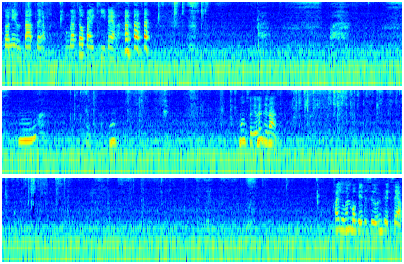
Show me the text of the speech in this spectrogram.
ต อนนี้น้ำตาแตกของดับเจ้าไปขี่แตกมมึงซื้อมันสิน้องใครอยู่มันบ่เผ็ดจะซื้อมันเผ็ดแซ่บ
